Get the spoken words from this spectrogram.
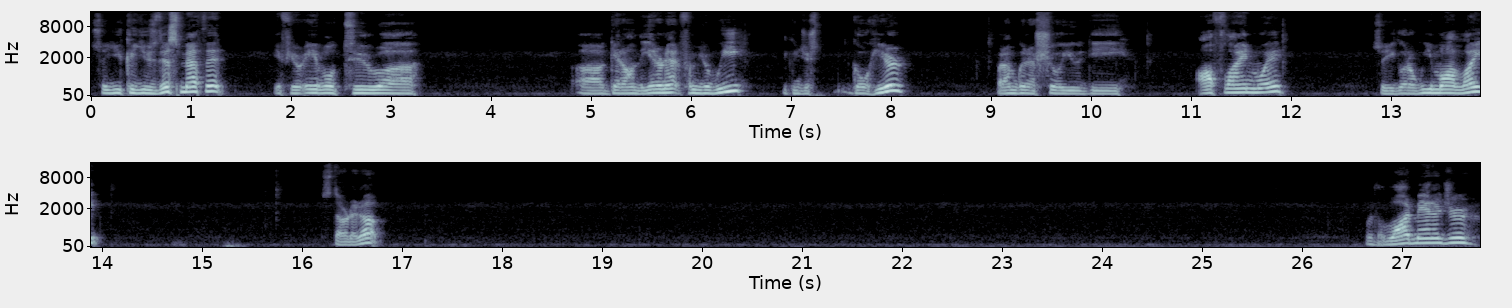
So you could use this method if you're able to uh, uh, get on the internet from your Wii. You can just go here. But I'm going to show you the offline way. So you go to WiiMod Lite, start it up. With the WAD manager,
